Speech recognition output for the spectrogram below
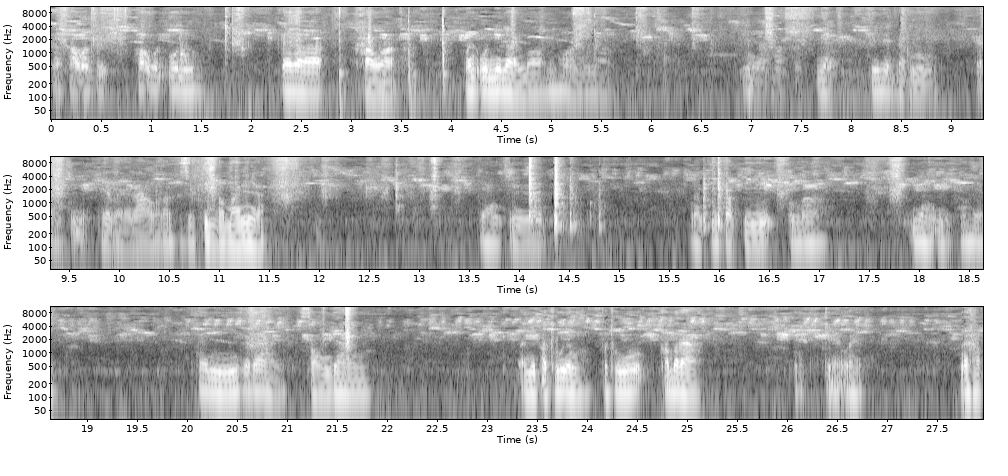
ก็เขามันติดเพราะอุ่นๆ แต่ว่าเขาอะ มันอุ่นอยู่หลอนบอมันหอนอยู่แล้วนี่นะครับเนี่ยที่เห็ดแบบนี้แกงจืดเห็ดไว้แล้วเราก็จะกินประมาณนี้แหละแกงจืดน้ำพริกกะปิเห็นบ่อย่างอีกเขาเห็ดแค่นี้ก็ได้สองอย่าง อันนี้ปลาทูอย่างปลาทูธรรมดาแกะไว้นะครับ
